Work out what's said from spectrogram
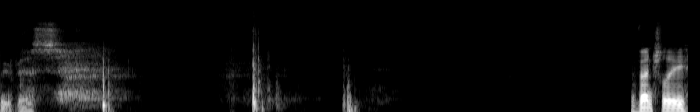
move this. Eventually,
